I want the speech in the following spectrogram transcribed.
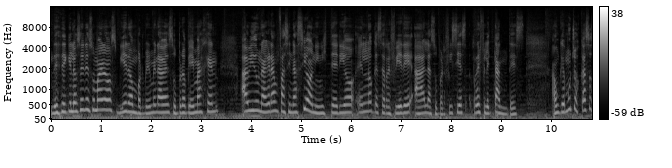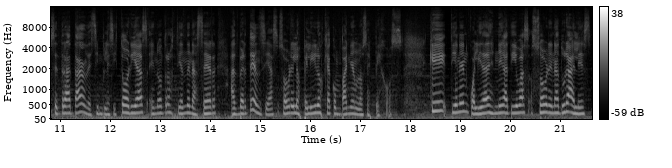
Desde que los seres humanos vieron por primera vez su propia imagen, ha habido una gran fascinación y misterio en lo que se refiere a las superficies reflectantes. Aunque en muchos casos se trata de simples historias, en otros tienden a ser advertencias sobre los peligros que acompañan los espejos que tienen cualidades negativas sobrenaturales,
